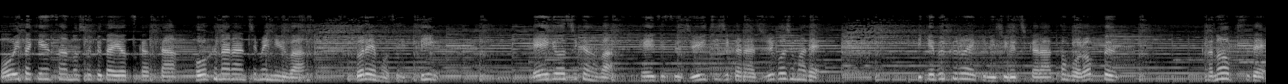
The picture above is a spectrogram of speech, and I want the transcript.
大分県産の食材を使った豊富なランチメニューはどれも絶品。営業時間は平日11時から15時まで。池袋駅西口から徒歩6分。カノープスでい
